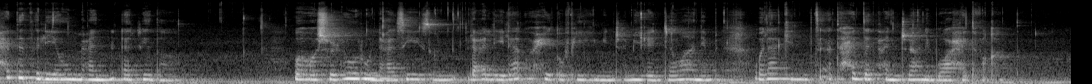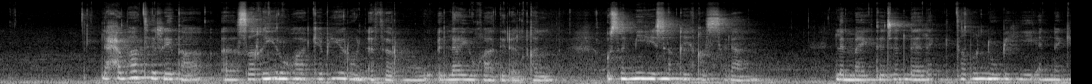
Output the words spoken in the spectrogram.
سأتحدث اليوم عن الرضا وهو شعور عزيز لعلي لا أحيط فيه من جميع الجوانب ولكن سأتحدث عن جانب واحد فقط. لحظات الرضا صغيرها كبير أثره لا يغادر القلب أسميه شقيق السلام. لما يتجلى لك تظن به أنك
